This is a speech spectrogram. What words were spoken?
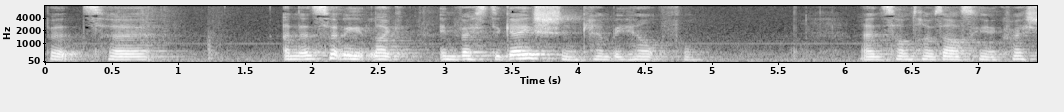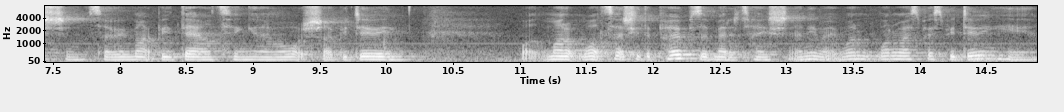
But uh, and then certainly like investigation can be helpful. And sometimes asking a question. So we might be doubting you know well, what should i be doing? What, what's actually the purpose of meditation anyway? What, what am i supposed to be doing here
